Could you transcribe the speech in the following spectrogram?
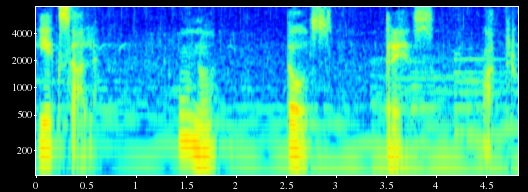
y exhala. 1, 2, 3, 4.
